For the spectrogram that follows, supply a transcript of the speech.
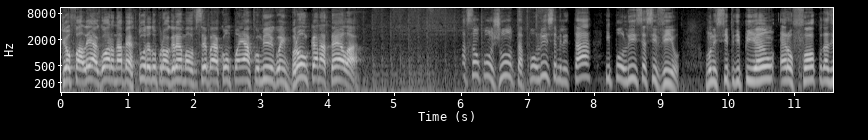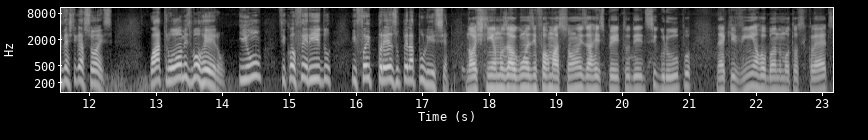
que eu falei agora na abertura do programa. Você vai acompanhar comigo em Bronca na Tela. Ação conjunta, Polícia Militar e Polícia Civil. O município de Pião era o foco das investigações. Quatro homens morreram e um ficou ferido e foi preso pela polícia. Nós tínhamos algumas informações a respeito desse grupo né, que vinha roubando motocicletas.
